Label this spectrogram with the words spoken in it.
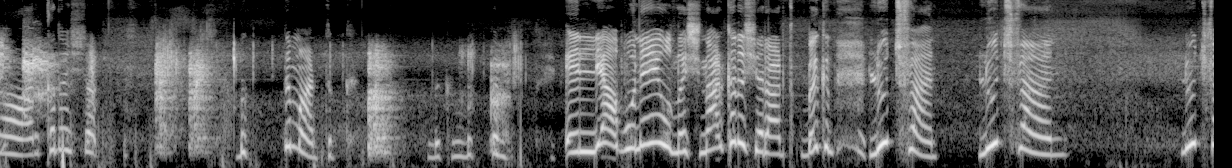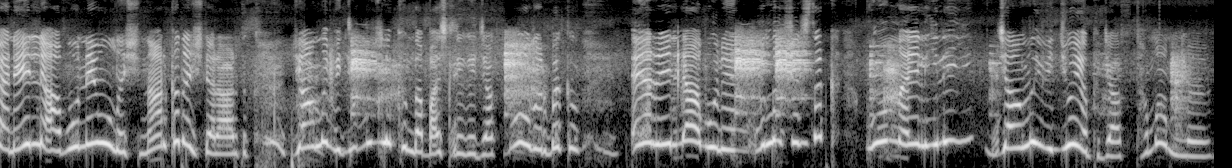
Ya arkadaşlar bıktım artık. Bakın bıktım. 50 aboneye ulaşın arkadaşlar artık. Bakın lütfen. Lütfen. Lütfen 50 aboneye ulaşın arkadaşlar artık. Canlı videomuz yakında başlayacak. Ne olur bakın eğer 50 aboneye ulaşırsak bununla ilgili canlı video yapacağız. Tamam mı?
